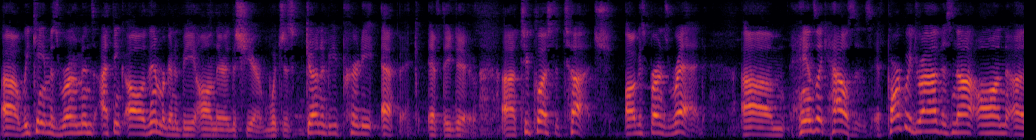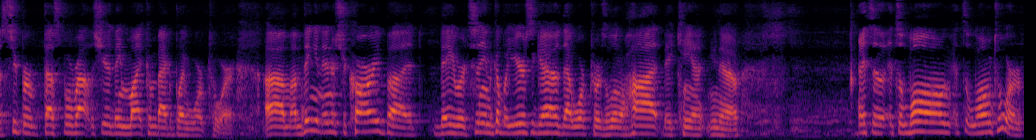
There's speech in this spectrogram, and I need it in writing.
uh, We Came as Romans. I think all of them are going to be on there this year, which is going to be pretty epic if they do. Uh, Too Close to Touch, August Burns Red, um, hands like houses. If Parkway Drive is not on a super festival route this year, they might come back and play Warped Tour. Um, I'm thinking Enter Shikari, but they were saying a couple years ago that Warped Tour is a little hot. They can't, you know. It's a it's a long it's a long tour.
